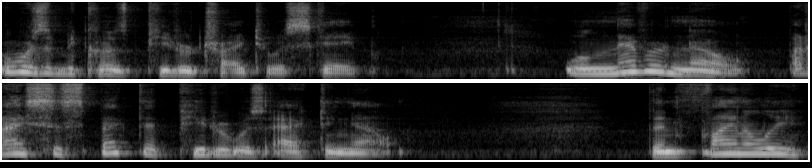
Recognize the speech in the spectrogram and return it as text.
Or was it because Peter tried to escape? We'll never know, but I suspect that Peter was acting out. Then finally,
